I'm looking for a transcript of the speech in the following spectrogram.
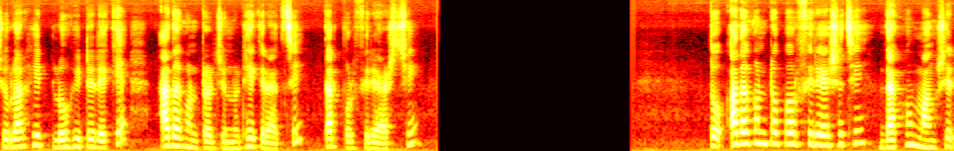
চুলার হিট লো হিটে রেখে আধা ঘণ্টার জন্য ঢেকে রাখছি, তারপর ফিরে আসছি। তো আধা ঘণ্টা পর ফিরে এসেছি। দেখো মাংসের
